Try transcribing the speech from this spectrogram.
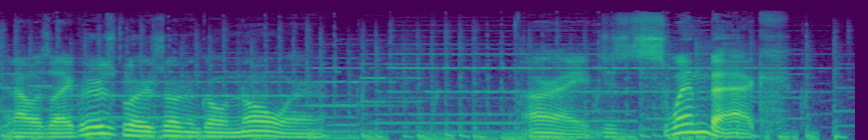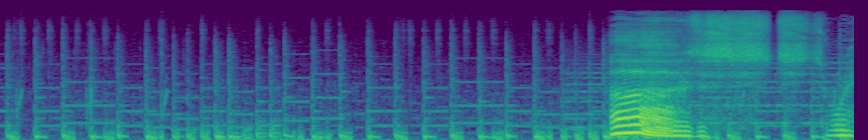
And I was like, this place doesn't go nowhere. Alright, just swim back. Ah, just, just swim.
